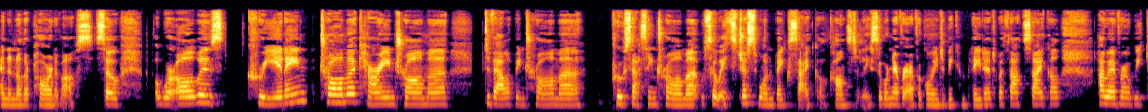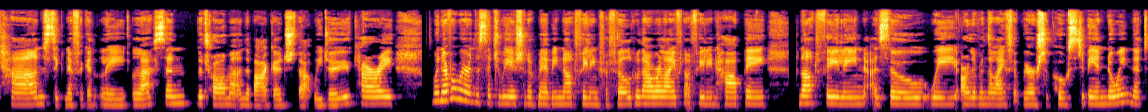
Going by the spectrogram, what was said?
in another part of us. So we're always creating trauma carrying trauma developing trauma processing trauma. So it's just one big cycle constantly. So we're never ever going to be completed with that cycle. However, we can significantly lessen the trauma and the baggage that we do carry whenever we're in the situation of maybe not feeling fulfilled with our life, not feeling happy, not feeling as though we are living the life that we're supposed to be, and knowing that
